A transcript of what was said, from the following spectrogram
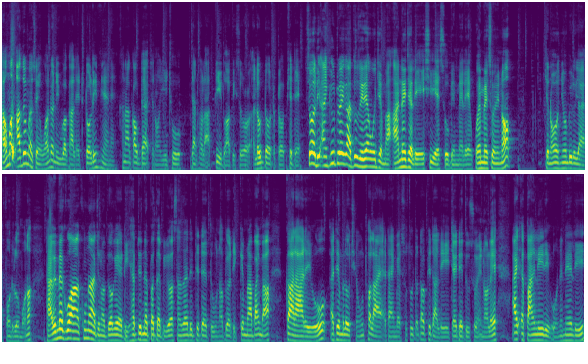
ဒါမှမအားသွင်းမယ်ဆိုရင်120 watt ကလည်းတော်တော်လေးမြန်တယ်ခဏကောက်တက်ကျွန်တော်ရေချိုးပြန်ထွက်လာပြည့်သွားပြီဆိုတော့အလုပ်တော့တော်တော်ဖြစ်တယ်ဆိုတော့ဒီ IQ တွဲကသူ့စေတဲ့ဝန်းကျင်မှာအားနည်းချက်လေးရှိရဲဆိုပေမဲ့လည်းဝယ်မယ်ဆိုရင်တော့ကျွန်တော်ညွှန်းပေးလို့ရတဲ့ဖုန်းတစ်လုံးပေါ့နော်ဒါပေမဲ့ကိုကခုနကကျွန်တော်ပြောခဲ့တဲ့ဒီ haptic နဲ့ပတ်သက်ပြီးတော့ sensitive ဖြစ်တဲ့သူနောက်ပြီးတော့ဒီ camera ဘိုင်းမှာ color တွေကို edit မလုပ်ချင်ဘူးထွက်လာတဲ့အတိုင်းပဲဆူဆူတောက်တောက်ဖြစ်တာလေးကြိုက်တဲ့သူဆိုရင်တော့လေအဲ့အပိုင်းလေးတွေကိုနည်းနည်းလေး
